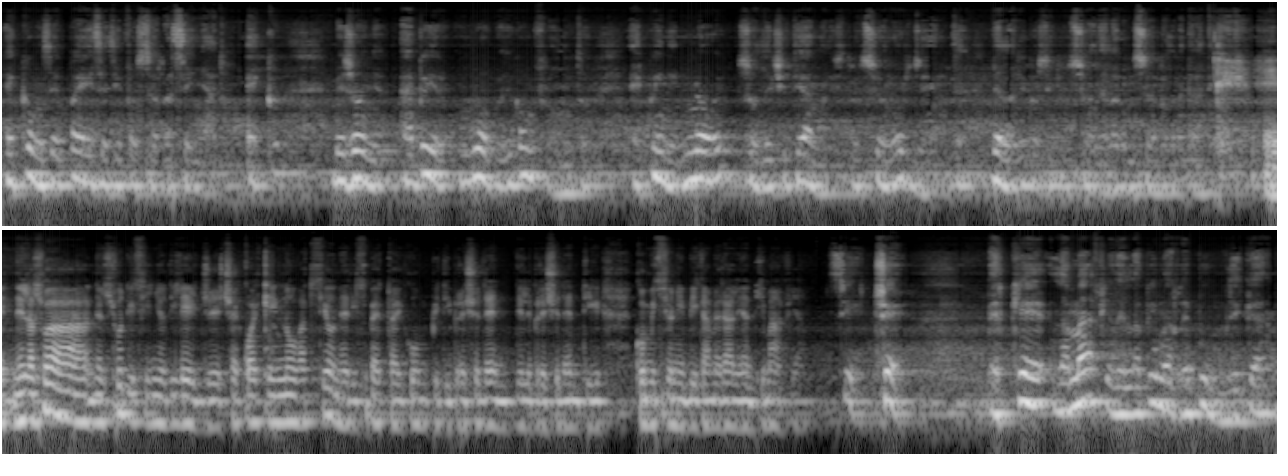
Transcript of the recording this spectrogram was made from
e come se il paese si fosse rassegnato. Ecco, bisogna aprire un luogo di confronto e quindi noi sollecitiamo l'istruzione urgente della ricostituzione della Commissione parlamentare eh, sua, nel suo disegno di legge c'è qualche innovazione rispetto ai compiti precedenti, delle precedenti commissioni bicamerali antimafia? Sì, c'è, perché la mafia della Prima Repubblica,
